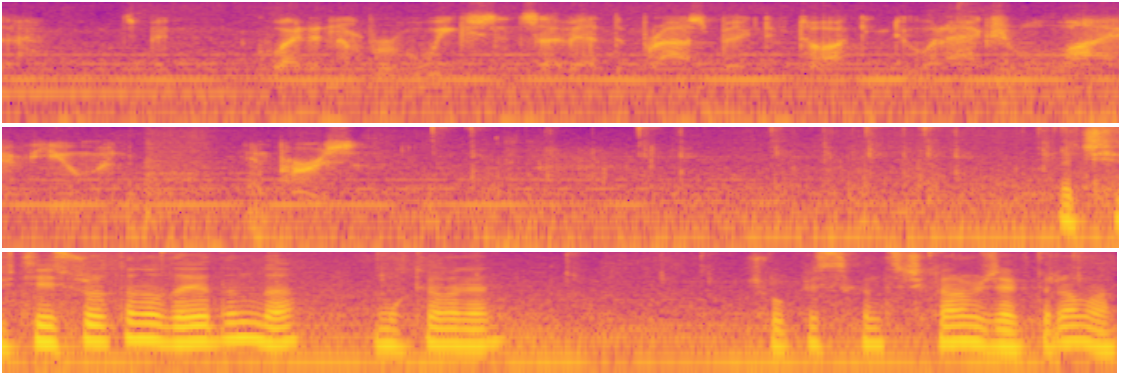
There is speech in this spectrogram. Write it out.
uh, it's been quite a number of weeks since I've had the prospect of talking to an actual live human in person. Ya çifteyi suratına dayadın da muhtemelen çok bir sıkıntı çıkarmayacaktır ama.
